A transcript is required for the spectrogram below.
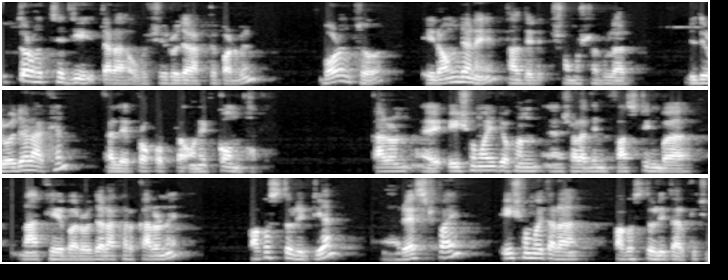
উত্তর হচ্ছে জি, তারা অবশ্যই রোজা রাখতে পারবেন। বরঞ্চ এই রমজানে তাদের সমস্যাগুলার যদি রোজা রাখেন তাহলে প্রকোপটা অনেক কম থাকে কারণ এই সময় যখন সারাদিন ফাস্টিং বা না খেয়ে বা রোজা রাখার কারণে পাকস্থলীটা রেস্ট পায়, এই সময় তারা পাকস্থলী তার কিছু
